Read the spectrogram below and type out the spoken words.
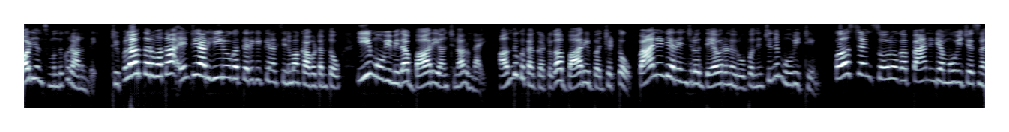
ఆడియన్స్ ముందుకు రానుంది. ట్రిపుల్ ఆర్ తర్వాత ఎన్టీఆర్ హీరోగా తెరకెక్కిన సినిమా కావటంతో ఈ మూవీ మీద భారీ అంచనాలున్నాయి. అందుకు తగ్గట్టుగా భారీ బడ్జెట్తో పాన్ ఇండియా రేంజ్లో దేవరను రూపొందించింది మూవీ టీం. ఫస్ట్ టైం సోలోగా పాన్ ఇండియా మూవీ చేసిన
